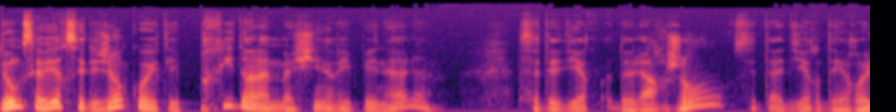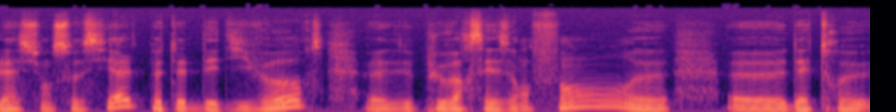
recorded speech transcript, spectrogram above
Donc ça veut dire que c'est des gens qui ont été pris dans la machinerie pénale c'est-à-dire de l'argent, c'est-à-dire des relations sociales, peut-être des divorces, de de plus voir ses enfants, d'être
